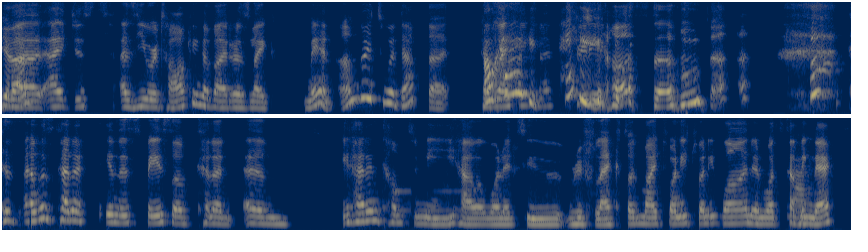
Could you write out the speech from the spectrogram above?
yeah. but I just, as you were talking about it, I was like, man, I'm going to adapt that. Okay. I think that's hey. awesome. Because I was kind of in this space of kind of, um, it hadn't come to me how I wanted to reflect on my 2021 and what's coming yeah. next.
